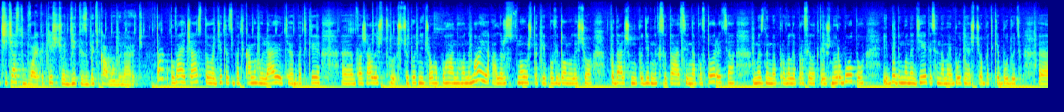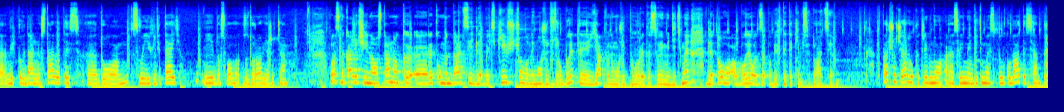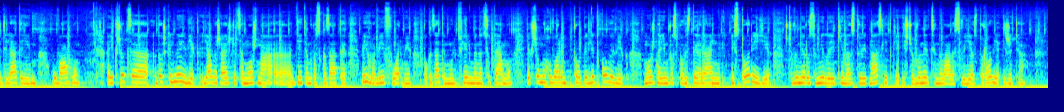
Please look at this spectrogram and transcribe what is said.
Чи часто буває таке, що діти з батьками гуляють? Так, буває часто, діти з батьками гуляють. Батьки е, вважали, що, що тут нічого поганого немає, але ж знову ж таки повідомили, що в подальшому подібних ситуацій не повториться. Ми з ними провели профілактичну роботу і будемо надіятися на майбутнє, що батьки будуть е, відповідально ставитись е, до своїх дітей і до свого здоров'я життя. Власне кажучи, і наостанок е, рекомендації для батьків, що вони можуть зробити, як вони можуть поговорити зі своїми дітьми для того, аби от запобігти таким ситуаціям. Першу чергу потрібно е, своїми дітьми спілкуватися, приділяти їм увагу. Якщо це дошкільний вік, я вважаю, що це можна е, дітям розказати в ігровій формі, показати мультфільми на цю тему. Якщо ми говоримо про підлітковий вік, можна їм розповісти реальні історії, щоб вони розуміли, які настають наслідки, і щоб вони цінували своє здоров'я і життя.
